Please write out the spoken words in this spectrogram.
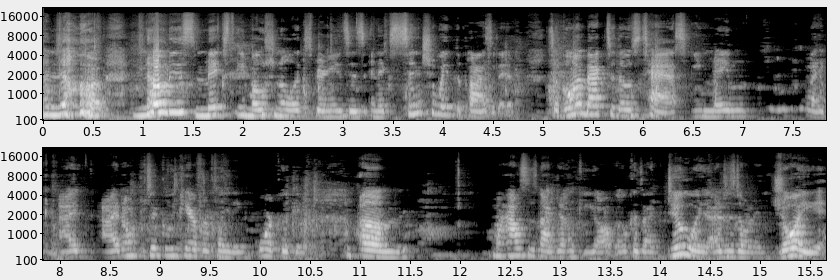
no, notice mixed emotional experiences and accentuate the positive. So going back to those tasks, you may like I I don't particularly care for cleaning or cooking. Um my house is not junky, y'all, though, because I do it. I just don't enjoy it.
